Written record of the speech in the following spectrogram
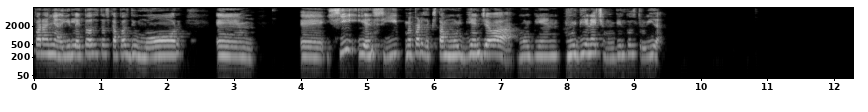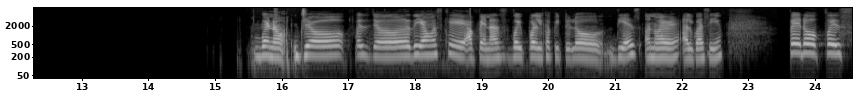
para añadirle todas estas capas de humor. em, eh, sí, y en sí me parece que está muy bien llevada, muy bien, muy bien hecha, muy bien construida. Bueno, yo, pues yo digamos que apenas voy por el capítulo 10 o 9, algo así. Pero pues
